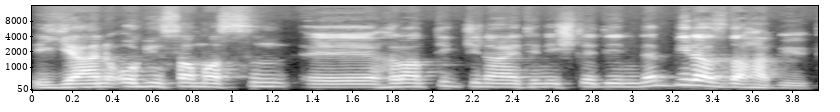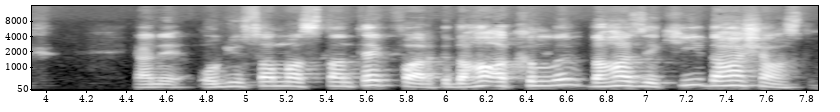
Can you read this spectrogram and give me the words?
E, yani o gün Samas'ın e, Hrant Dink cinayetini işlediğinden biraz daha büyük. Yani o gün Samas'tan tek farkı daha akıllı, daha zeki, daha şanslı.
